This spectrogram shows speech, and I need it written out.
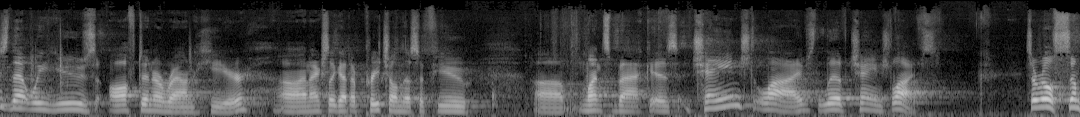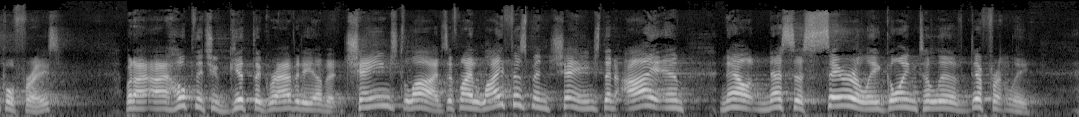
phrase that we use often around here, uh, and I actually got to preach on this a few uh, months back, is changed lives live changed lives. It's a real simple phrase, but I, I hope that you get the gravity of it. Changed lives. If my life has been changed, then I am now necessarily going to live differently.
